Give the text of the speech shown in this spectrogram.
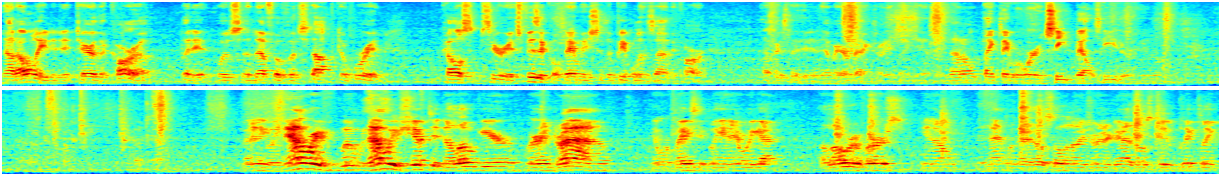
not only did it tear the car up, but it was enough of a stop to where it caused some serious physical damage to the people inside the car. Obviously, they didn't have airbags or anything yet, and I don't think they were wearing seat belts either, you know. But, uh, anyway, now we've, now we've shifted to low gear, we're in drive, and we're basically, in here we got a low reverse, you know, and that one there, those solenoids are energized, those two, click, click,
